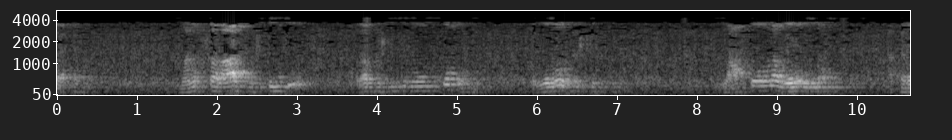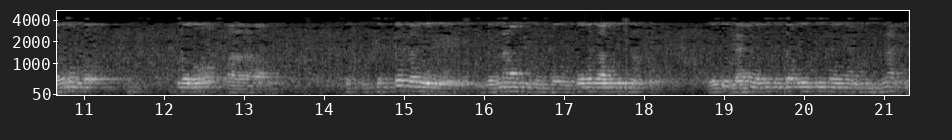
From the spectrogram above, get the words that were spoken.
పెట్టం మనస్సు అలా సృష్టించి అలా సృష్టించడంతో ఏదో సృష్టిస్తుంది వాస్తవంగా వేరే ఉందా? అక్కడ ఏమో ఉండవు ఇప్పుడు చెప్తే మరి వినడానికి కొంచెం ఉపయోగంగా అనిపించవచ్చు ఏది లైఫ్ తింటారు ఏంటి నేను అనిపించినాను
